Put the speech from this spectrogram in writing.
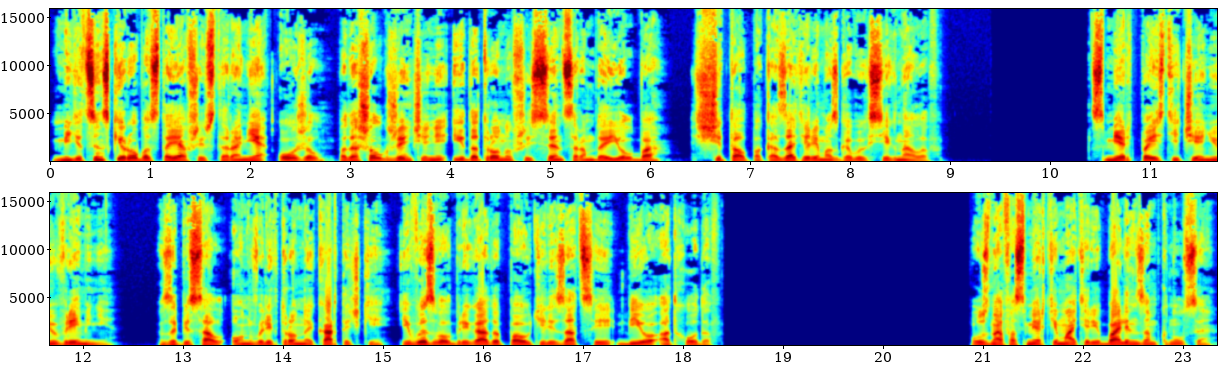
Медицинский робот, стоявший в стороне, ожил, подошел к женщине и, дотронувшись сенсором до ее лба, считал показатели мозговых сигналов. Смерть по истечению времени. Записал он в электронной карточке и вызвал бригаду по утилизации биоотходов. Узнав о смерти матери, Балин замкнулся,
